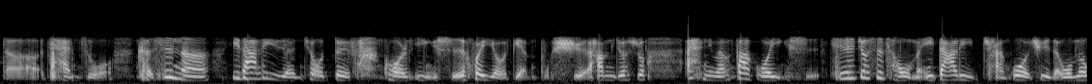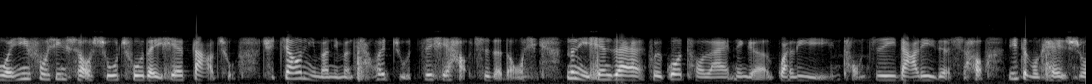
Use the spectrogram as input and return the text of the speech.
的餐桌，可是呢，意大利人就对法国饮食会有点不屑，他们就说：“哎，你们法国饮食其实就是从我们意大利传过去的，我们文艺复兴时候输出的一些大厨去教你们，你们才会煮这些好吃的东西。那你现在回过头来那个管理统治意大利的时候，你怎么可以说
